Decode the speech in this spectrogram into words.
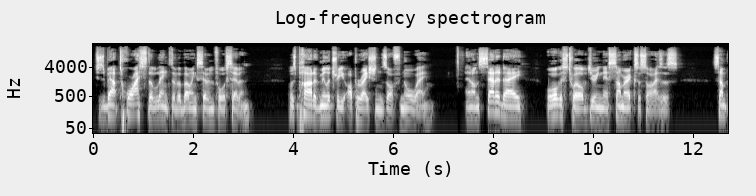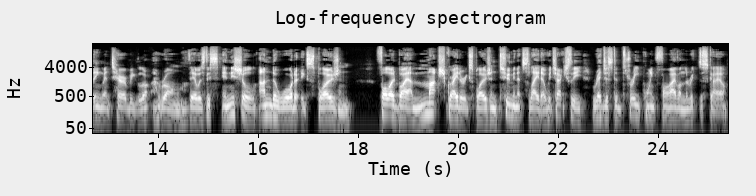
which is about twice the length of a Boeing 747, was part of military operations off Norway. And on Saturday, August 12, during their summer exercises, something went terribly wrong. There was this initial underwater explosion, followed by a much greater explosion two minutes later, which actually registered 3.5 on the Richter scale.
